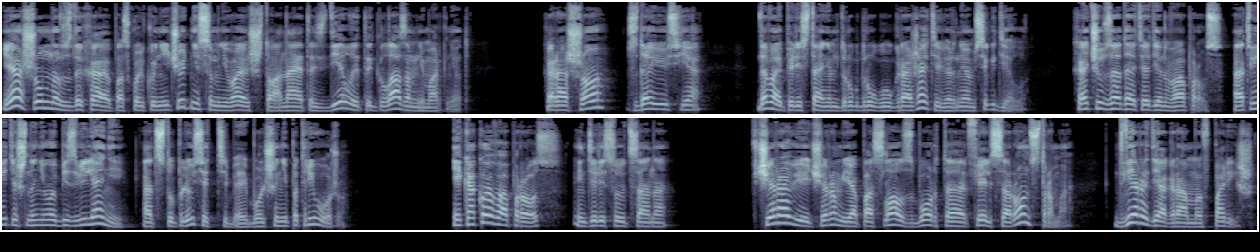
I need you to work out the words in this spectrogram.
Я шумно вздыхаю, поскольку ничуть не сомневаюсь, что она это сделает и глазом не моргнет. «Хорошо, сдаюсь я. Давай перестанем друг другу угрожать и вернемся к делу. Хочу задать один вопрос. Ответишь на него без виляний, отступлюсь от тебя и больше не потревожу». «И какой вопрос?» – интересуется она. «Вчера вечером я послал с борта Фельса Ронстрома две радиограммы в Париж.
